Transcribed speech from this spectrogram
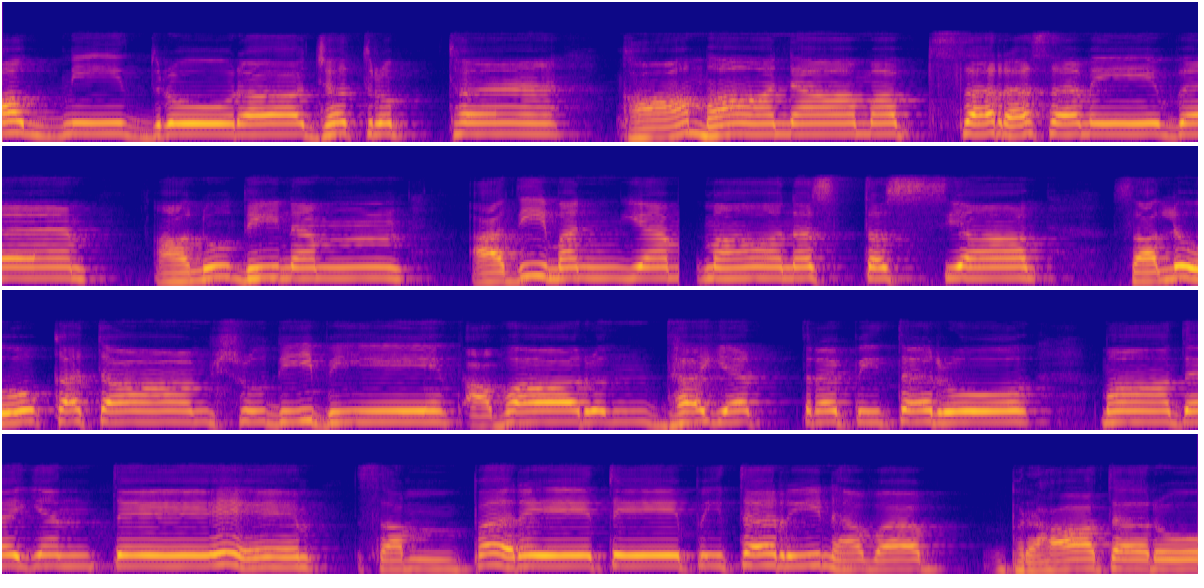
आग्निद्रोराजतृप्त कामानामप्सरसमेव अनुदिनम् अधिमन्यमानस्तस्य सलोकतां श्रुतिभिः अवारुन्धयत्र पितरो मादयन्ते सम्परेते पितरिनव भ्रातरो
